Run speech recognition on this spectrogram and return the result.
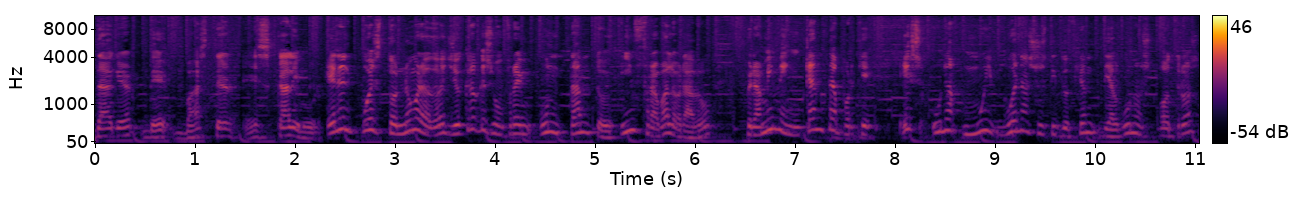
dagger de Buster Excalibur. En el puesto número 2 yo creo que es un frame un tanto infravalorado, pero a mí me encanta porque es una muy buena sustitución de algunos otros.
